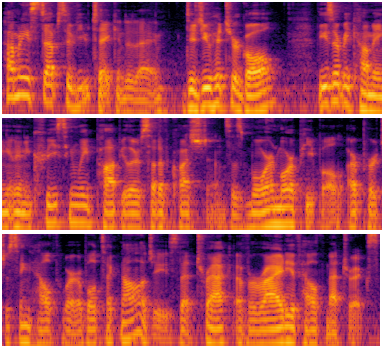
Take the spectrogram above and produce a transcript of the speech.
How many steps have you taken today? Did you hit your goal? These are becoming an increasingly popular set of questions as more and more people are purchasing health wearable technologies that track a variety of health metrics.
